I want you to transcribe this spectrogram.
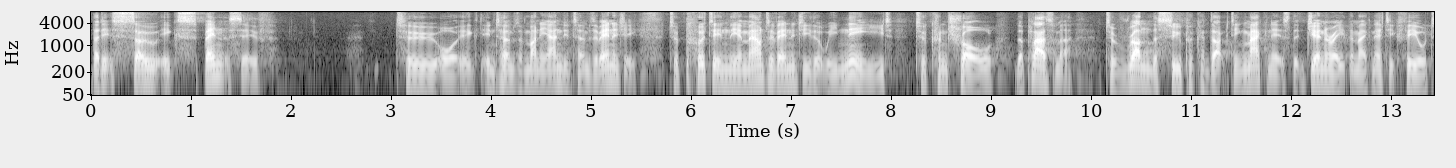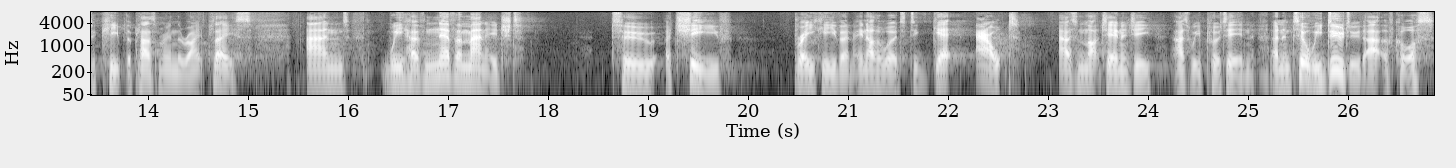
that it's so expensive to, or in terms of money and in terms of energy, to put in the amount of energy that we need to control the plasma, to run the superconducting magnets that generate the magnetic field to keep the plasma in the right place. And we have never managed to achieve break even. In other words, to get out as much energy as we put in. And until we do do that, of course,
